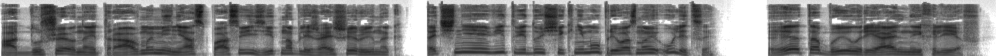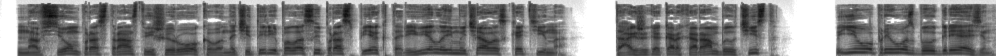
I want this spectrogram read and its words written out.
От душевной травмы меня спас визит на ближайший рынок. Точнее, вид, ведущий к нему привозной улицы. Это был реальный хлев. На всем пространстве широкого, на четыре полосы проспекта, ревела и мычала скотина. Так же, как Архарам был чист, его привоз был грязен.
